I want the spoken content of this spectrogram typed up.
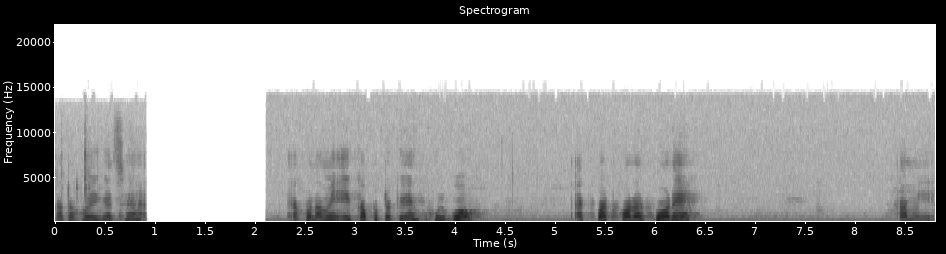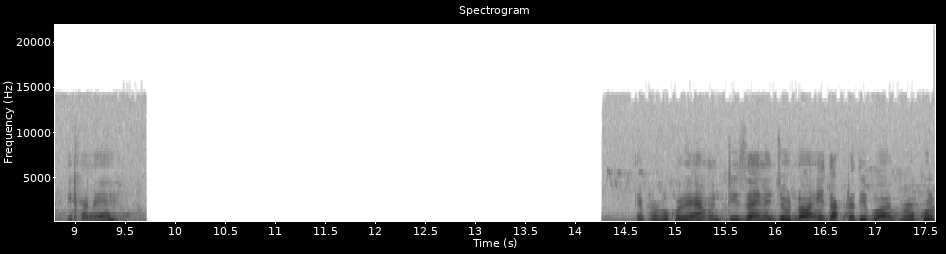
কাটা হয়ে গেছে। এখন আমি এই কাপড়টাকে খুলবো। এক পাট করার পরে আমি এখানে এভাবে করে ডিজাইনের জন্য এই দাগটা দেবো, এভাবে গোল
